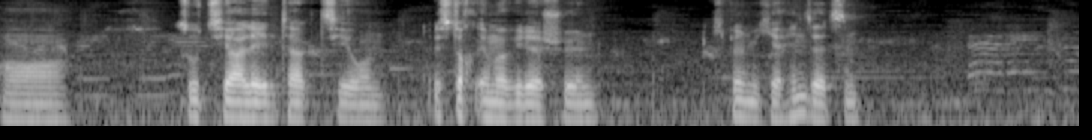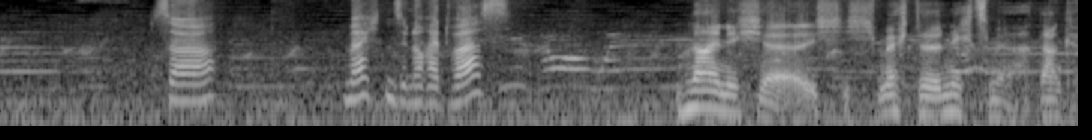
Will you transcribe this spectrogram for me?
Oh, soziale Interaktion. Ist doch immer wieder schön. Ich will mich hier hinsetzen. Sir, möchten Sie noch etwas? Nein, ich, äh, ich, ich möchte nichts mehr. Danke.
